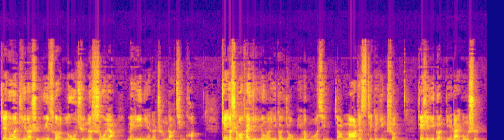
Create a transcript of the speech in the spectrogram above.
这个问题呢，是预测鹿群的数量每一年的成长情况。这个时候，他引用了一个有名的模型，叫 logistic 映射。这是一个迭代公式，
